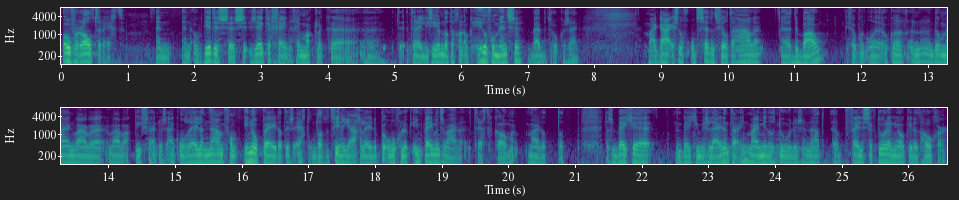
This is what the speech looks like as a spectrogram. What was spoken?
overal terecht. En, en ook dit is zeker geen, geen makkelijk te, realiseren, omdat er gewoon ook heel veel mensen bij betrokken zijn. Maar daar is nog ontzettend veel te halen. De bouw is ook, een, ook een, een, domein waar we, waar we actief zijn. Dus eigenlijk onze hele naam van InnoPay, dat is echt omdat we 20 jaar geleden per ongeluk in payments waren terechtgekomen. Maar dat, dat, dat is een beetje, een beetje misleidend daarin. Maar inmiddels doen we dus inderdaad op vele sectoren en nu ook in het hoger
